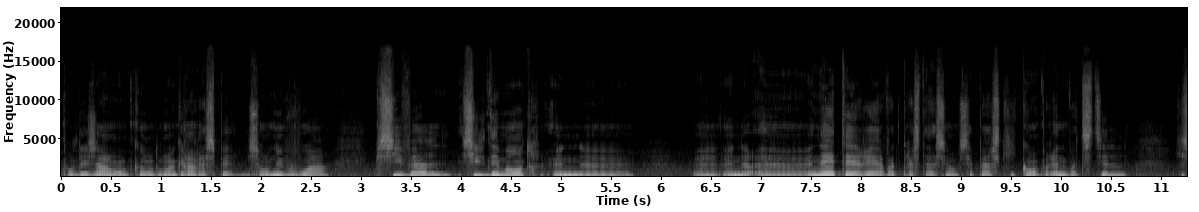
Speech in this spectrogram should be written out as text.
pour des gens qui ont un grand respect. Ils sont venus vous voir. Puis s'ils veulent, s'ils démontrent euh, euh, un intérêt à votre prestation, c'est parce qu'ils comprennent votre style, qu'ils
